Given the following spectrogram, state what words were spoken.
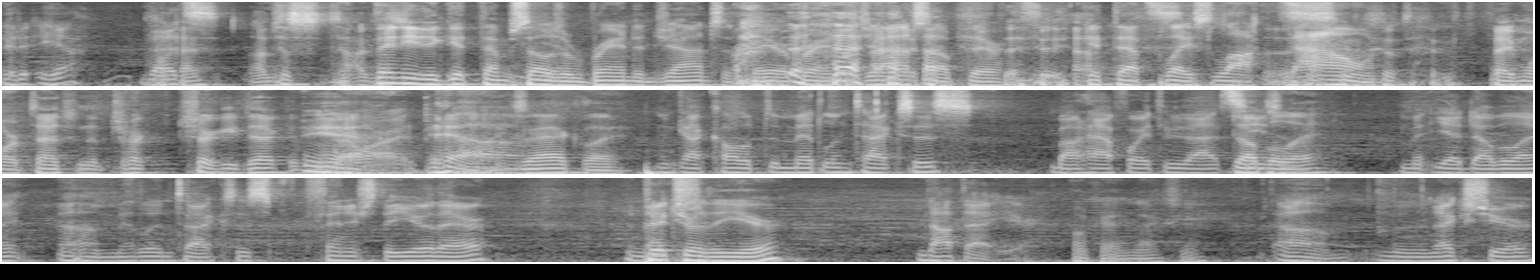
it? It, yeah, that's okay. I'm just. I'm They just- need to get themselves a Brandon Johnson. They are Brandon Johnson up there. Yeah. Get that place locked down. Pay more attention to Tr- Tricky Dick. And yeah. All right. yeah, Um, exactly. and got called up to Midland, Texas, about halfway through that Double season. Mi- Yeah, double A. Um, Midland, Texas. Finished the year there. The next Picture of the year- year. Not that year. Okay, next year. Um, and then the next year,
